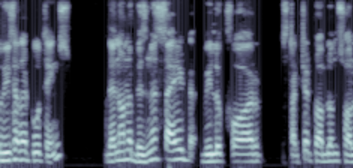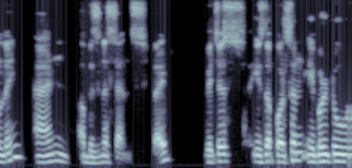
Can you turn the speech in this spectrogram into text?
So these are the two things. Then on a business side, we look for structured problem solving and a business sense, right? Which is is the person able to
